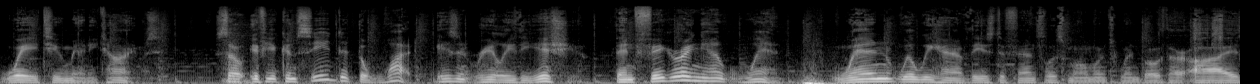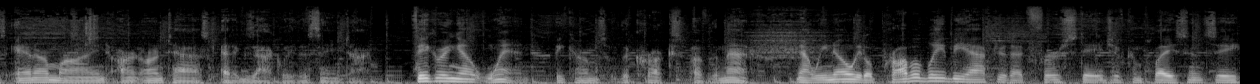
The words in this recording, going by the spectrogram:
way too many times. So if you concede that the what isn't really the issue, then figuring out when, when will we have these defenseless moments when both our eyes and our mind aren't on task at exactly the same time? Figuring out when becomes the crux of the matter. Now we know it'll probably be after that first stage of complacency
